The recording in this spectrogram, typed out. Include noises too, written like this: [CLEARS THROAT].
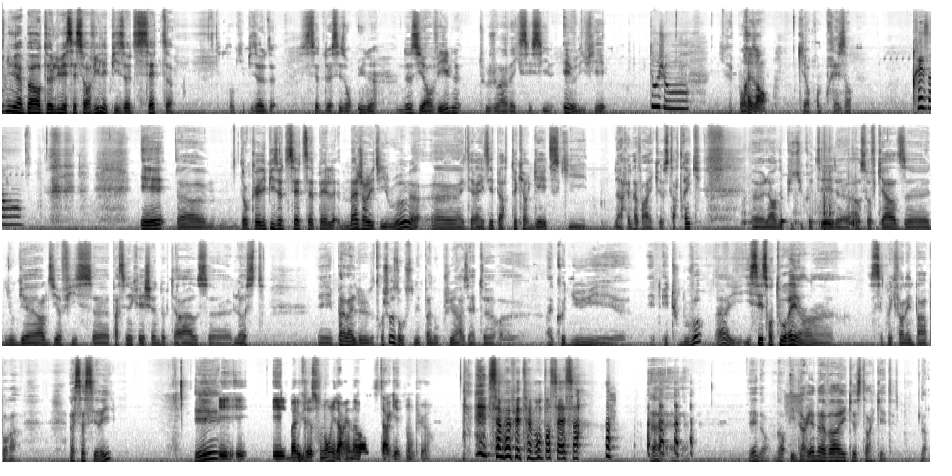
Bienvenue à bord de l'USS Orville, épisode 7. Donc épisode 7 de la saison 1 de The Orville, toujours avec Cécile et Olivier. Toujours. Qui répondent- Présent. Qui reprend présent. Présent. Et euh, donc l'épisode 7 s'appelle Majority Rule, euh, a été réalisé par Tucker Gates, qui n'a rien à voir avec Star Trek. Euh, là, on est plus du côté de House of Cards, euh, New Girl, The Office, euh, Parks and Recreation, Doctor House, euh, Lost, et pas mal d'autres choses. Donc, ce n'est pas non plus un réalisateur euh, inconnu et, euh, et- et tout nouveau. hein. Il, il sait s'entourer, hein, Seth MacFarlane, par rapport à, à sa série. Et, Et, et, et malgré son nom, il a rien à voir avec Stargate non plus. hein. [LAUGHS] Ça m'a fait tellement penser à ça. Ah, ah. Eh non, non, il n'a rien à voir avec Stargate. Non,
